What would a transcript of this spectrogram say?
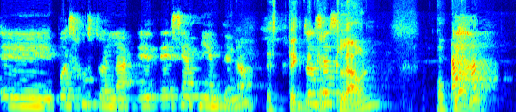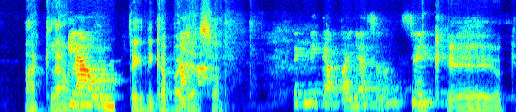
eh, pues justo en e, ese ambiente, ¿no? ¿Es técnica clown o clavo? Ah, clown. Clown. Técnica payaso. Técnica payaso, sí. Ok, ok.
